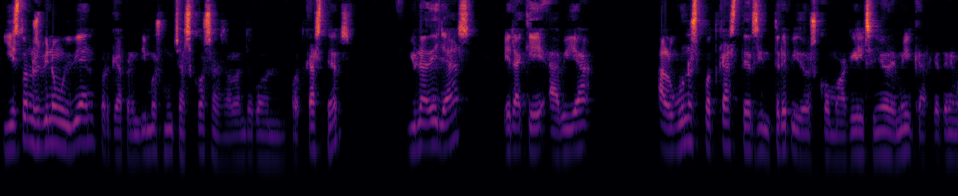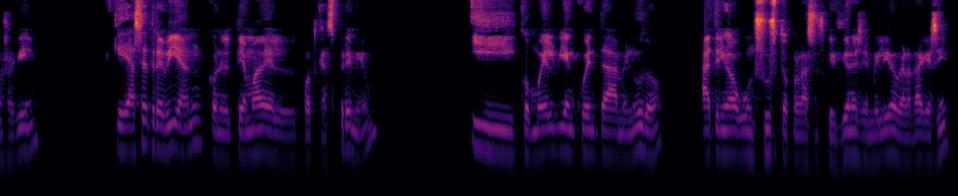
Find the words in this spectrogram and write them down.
Y esto nos vino muy bien porque aprendimos muchas cosas hablando con podcasters y una de ellas era que había algunos podcasters intrépidos como aquí el señor Emilcar que tenemos aquí, que ya se atrevían con el tema del podcast premium y como él bien cuenta a menudo, ha tenido algún susto con las suscripciones, Emilio, ¿verdad que sí?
